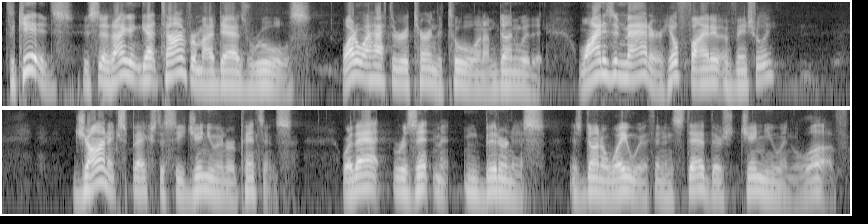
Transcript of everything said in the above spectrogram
It's the kids who says, I ain't got time for my dad's rules. Why do I have to return the tool when I'm done with it? Why does it matter? He'll find it eventually. John expects to see genuine repentance, where that resentment and bitterness is done away with, and instead there's genuine love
